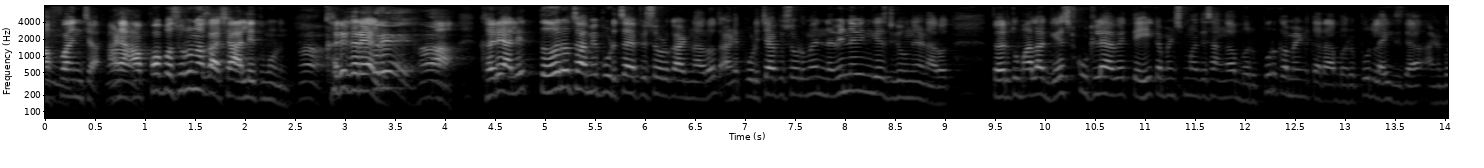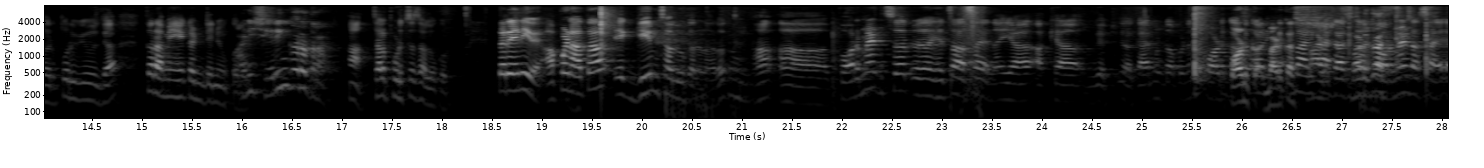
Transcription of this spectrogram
अफवांच्या आणि अफवा पसरू नका अशा आलेत म्हणून. खरे खरे आले हा. हा. खरे आले तरच आम्ही पुढचा एपिसोड काढणार आहोत आणि पुढच्या एपिसोडमध्ये नवीन नवीन गेस्ट घेऊन येणार आहोत. तर तुम्हाला गेस्ट कुठले हवे तेही कमेंट्समध्ये सांगा. भरपूर कमेंट करा भरपूर लाईक्स द्या आणि भरपूर व्ह्यूज द्या. तर आम्ही हे कंटिन्यू करू. आणि शेअरिंग करत राहा. हां चला पुढचं चालू करू. तर एनिवे आपण आता एक गेम चालू करणार आहोत. हा फॉर्मॅट सर ह्याचा असा आहे ना या अख्ख्या वेब काय म्हणतो आपण. फॉर्मॅट असा आहे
